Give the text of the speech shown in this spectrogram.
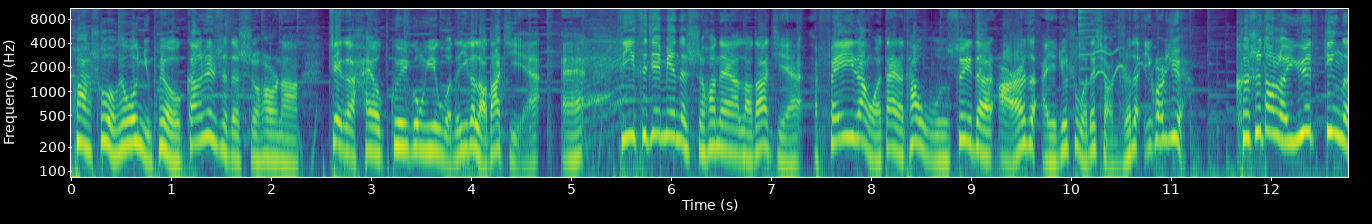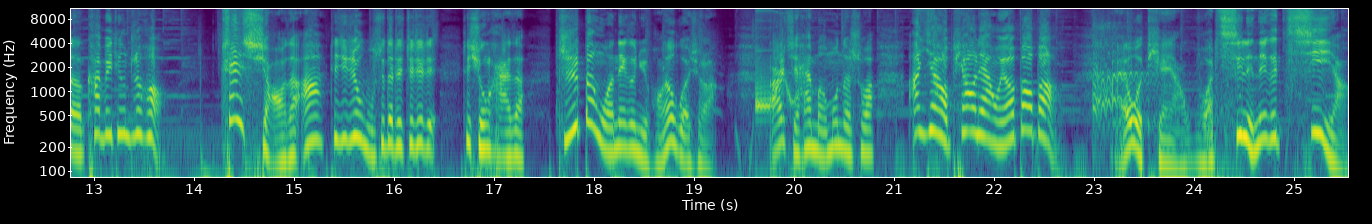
话说我跟我女朋友刚认识的时候呢，这个还要归功于我的一个老大姐。哎，第一次见面的时候呢，老大姐非让我带着她五岁的儿子，哎，也就是我的小侄子一块去。可是到了约定的咖啡厅之后，这小子啊，这就是五岁的这这这这这熊孩子，直奔我那个女朋友过去了，而且还萌萌的说：“哎呀，好漂亮，我要抱抱。”哎呦我天呀，我心里那个气呀！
